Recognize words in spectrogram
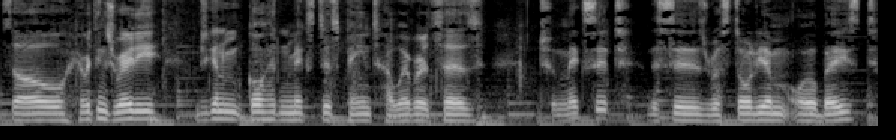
So everything's ready. I'm just gonna go ahead and mix this paint however it says to mix it. This is Rust-Oleum oil based.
